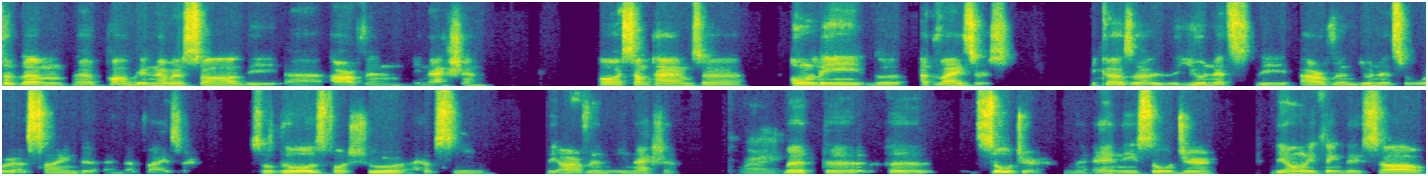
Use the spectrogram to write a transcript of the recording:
of them uh, probably never saw the uh, ARVN in action, or sometimes uh, only the advisors, because uh, the units, the ARVN units, were assigned an advisor. So those for sure have seen the ARVN in action. Right. But uh, a soldier, any soldier, the only thing they saw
